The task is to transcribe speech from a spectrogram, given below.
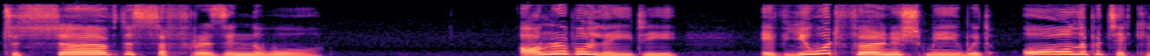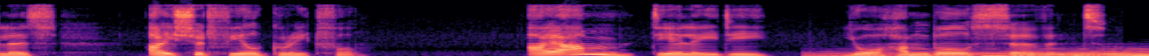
to serve the sufferers in the war. Honourable Lady, if you would furnish me with all the particulars, I should feel grateful. I am, dear lady, your humble servant.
